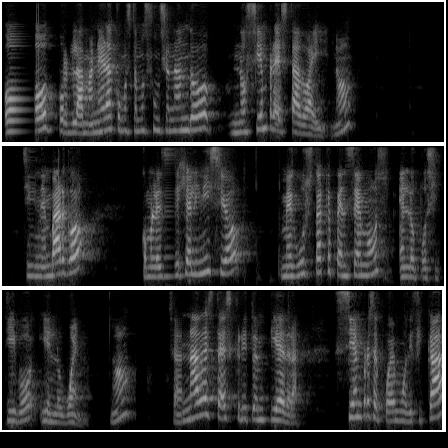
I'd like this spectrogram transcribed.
o, o, por la manera como estamos funcionando, no siempre he estado ahí, ¿no? Sin embargo, como les dije al inicio, me gusta que pensemos en lo positivo y en lo bueno, ¿no? O sea, nada está escrito en piedra. Siempre se puede modificar,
